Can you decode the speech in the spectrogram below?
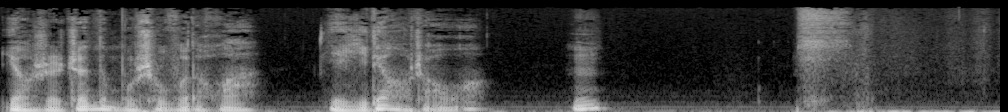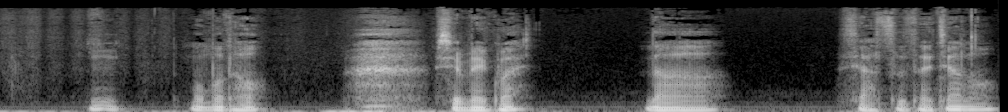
要是真的不舒服的话，也一定要找我。嗯，嗯，摸摸头，学妹乖。那，下次再见喽。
